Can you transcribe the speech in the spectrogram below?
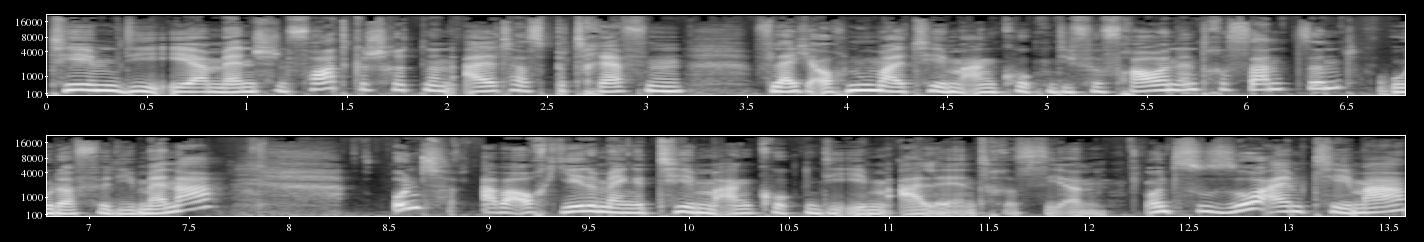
Themen, die eher Menschen fortgeschrittenen Alters betreffen, vielleicht auch nur mal Themen angucken, die für Frauen interessant sind oder für die Männer und aber auch jede Menge Themen angucken, die eben alle interessieren. Und zu so einem Thema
